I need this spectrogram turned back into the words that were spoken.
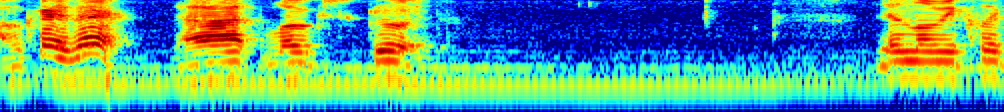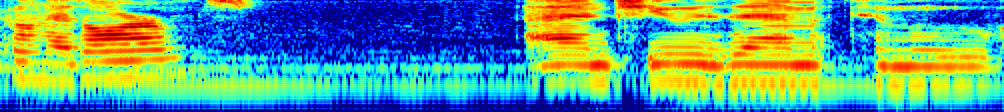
Okay, there. That looks good. Then let me click on his arms and choose them to move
